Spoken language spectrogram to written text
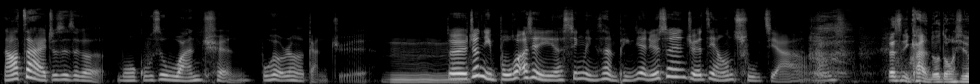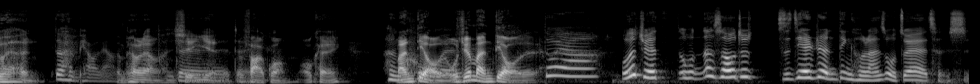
然后再来就是这个蘑菇是完全不会有任何感觉。嗯，对，就你不会，而且你的心灵是很平静，你会瞬间觉得自己好像出家。但是你看很多东西都会很对，很漂亮，很漂亮，很鲜艳，会发光。OK，蛮屌的，我觉得蛮屌的。对啊，我就觉得我那时候就直接认定荷兰是我最爱的城市。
